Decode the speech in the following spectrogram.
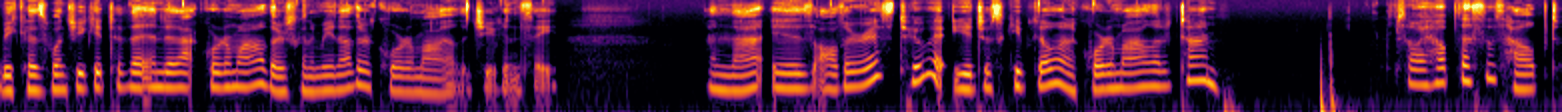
Because once you get to the end of that quarter mile, there's going to be another quarter mile that you can see. And that is all there is to it. You just keep going a quarter mile at a time. So I hope this has helped.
